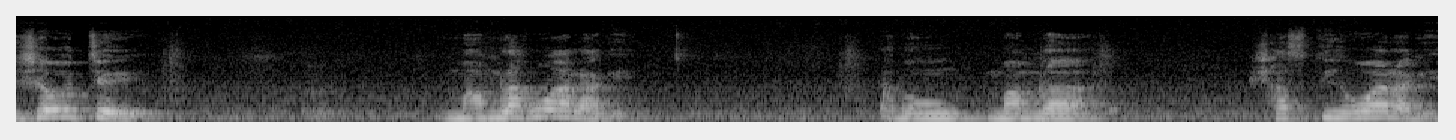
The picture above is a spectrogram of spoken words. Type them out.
বিষয় হচ্ছে মামলা হওয়ার আগে এবং মামলা শাস্তি হওয়ার আগে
